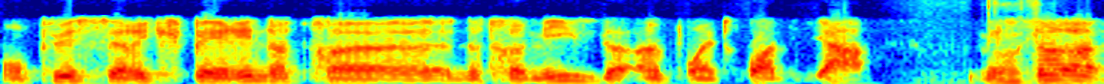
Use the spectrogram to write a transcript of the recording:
on, puisse récupérer notre, notre mise de 1,3 milliard. Mais ça,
